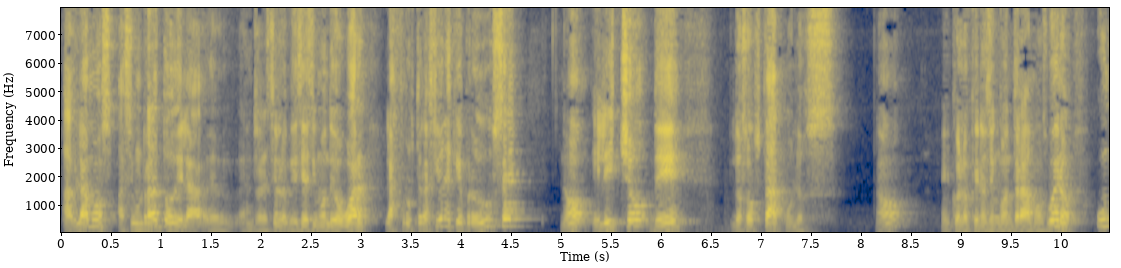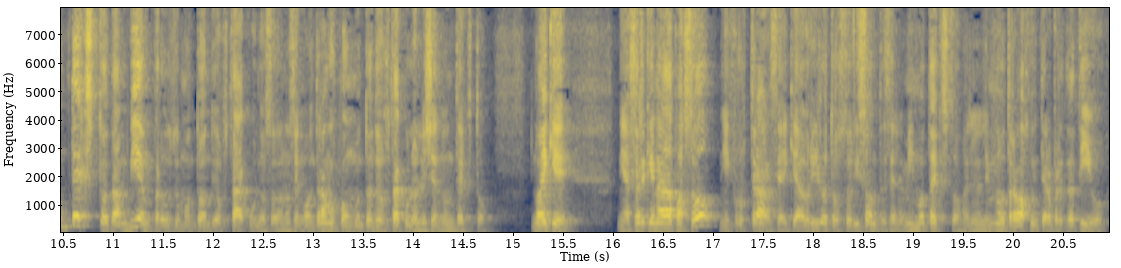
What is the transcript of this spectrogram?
hablamos hace un rato de la, eh, en relación a lo que decía Simón de Beauvoir, las frustraciones que produce ¿no? el hecho de los obstáculos ¿no? Eh, con los que nos encontramos. Bueno, un texto también produce un montón de obstáculos, o nos encontramos con un montón de obstáculos leyendo un texto. No hay que ni hacer que nada pasó, ni frustrarse, hay que abrir otros horizontes en el mismo texto, en el mismo trabajo interpretativo.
